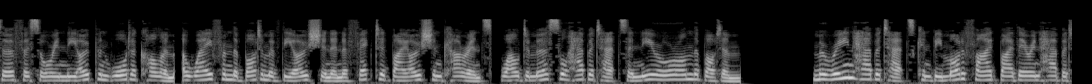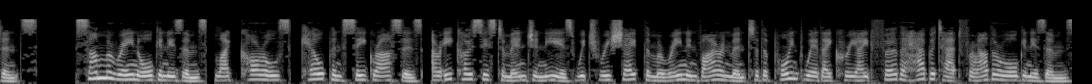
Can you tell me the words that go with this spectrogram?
surface or in the open water column, away from the bottom of the ocean and affected by ocean currents, while demersal habitats are near or on the bottom. Marine habitats can be modified by their inhabitants. Some marine organisms, like corals, kelp and seagrasses, are ecosystem engineers which reshape the marine environment to the point where they create further habitat for other organisms.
